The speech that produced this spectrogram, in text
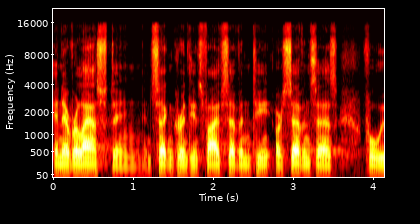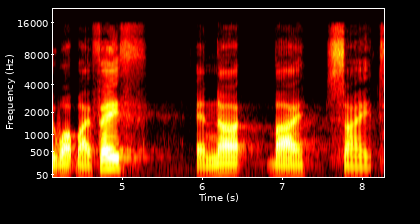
and everlasting. And 2 Corinthians 5 17, or 7 says, For we walk by faith and not by sight.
